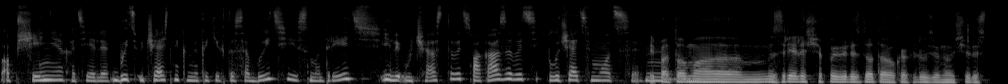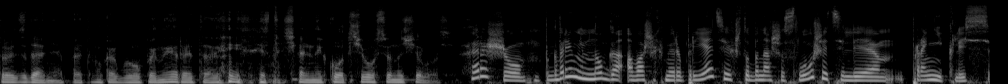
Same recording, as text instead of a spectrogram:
общения, хотели быть участниками каких-то событий, смотреть или участвовать, показывать, получать эмоции. И потом э, зрелища появились до того, как люди научились строить здания. Поэтому как бы open air — это изначальный код, с чего все началось. Хорошо. Поговорим немного о ваших мероприятиях, чтобы наши слушатели прониклись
